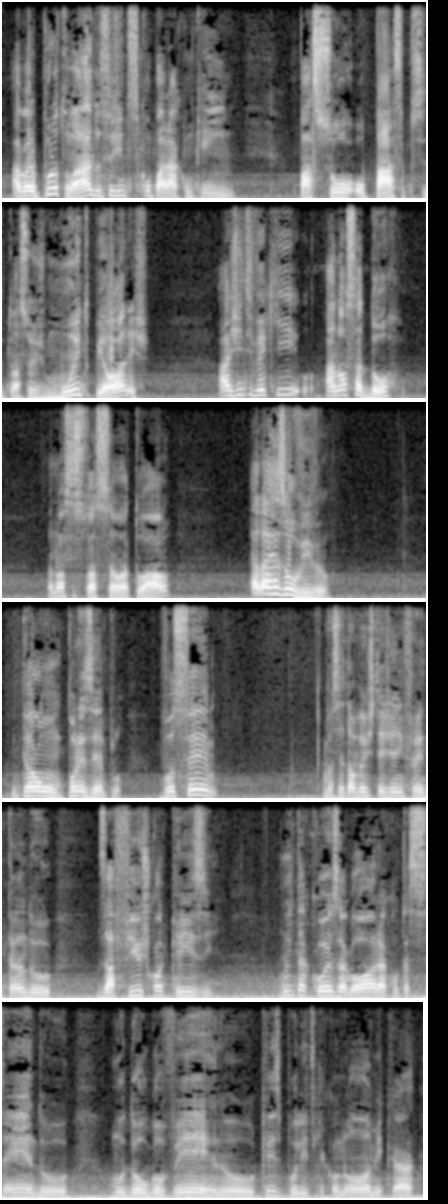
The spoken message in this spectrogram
Agora, por outro lado, se a gente se comparar com quem passou ou passa por situações muito piores, a gente vê que a nossa dor, a nossa situação atual, ela é resolvível. Então, por exemplo, você você talvez esteja enfrentando desafios com a crise. Muita coisa agora acontecendo, mudou o governo, crise política econômica.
